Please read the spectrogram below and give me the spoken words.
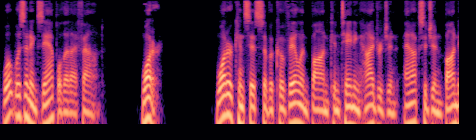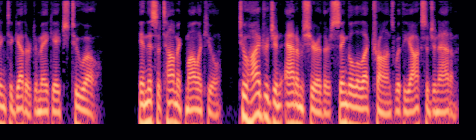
what was an example that I found? Water. Water consists of a covalent bond containing hydrogen and oxygen bonding together to make H2O. In this atomic molecule, two hydrogen atoms share their single electrons with the oxygen atom,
